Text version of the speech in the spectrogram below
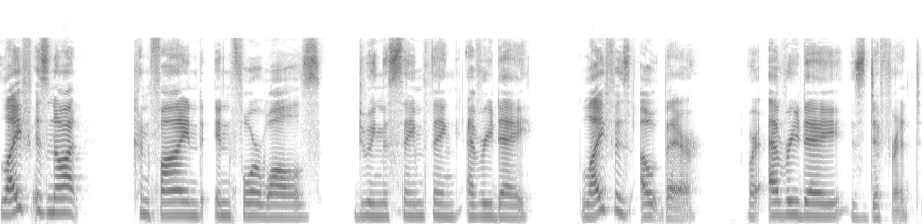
Life is not confined in four walls doing the same thing every day. Life is out there where every day is different.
